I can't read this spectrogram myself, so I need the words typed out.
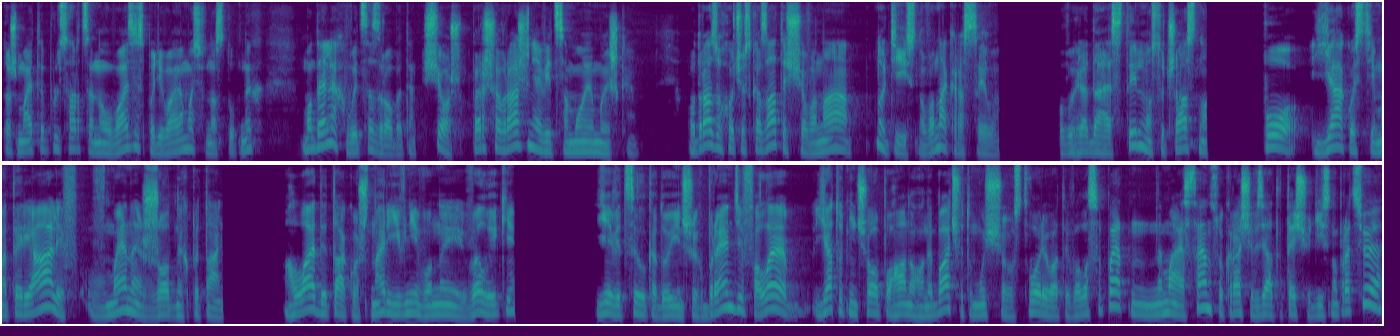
Тож майте пульсар це на увазі. Сподіваємось, в наступних моделях ви це зробите. Що ж, перше враження від самої мишки. Одразу хочу сказати, що вона ну дійсно вона красива, виглядає стильно, сучасно. По якості матеріалів в мене жодних питань. Глайди також на рівні, вони великі. Є відсилка до інших брендів, але я тут нічого поганого не бачу, тому що створювати велосипед немає сенсу, краще взяти те, що дійсно працює,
